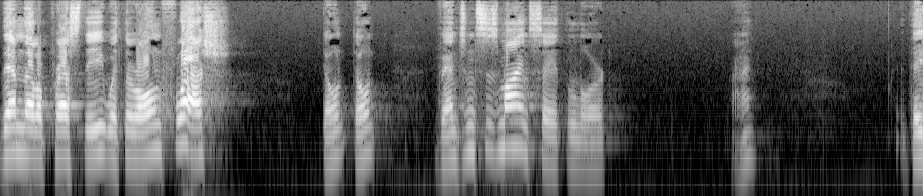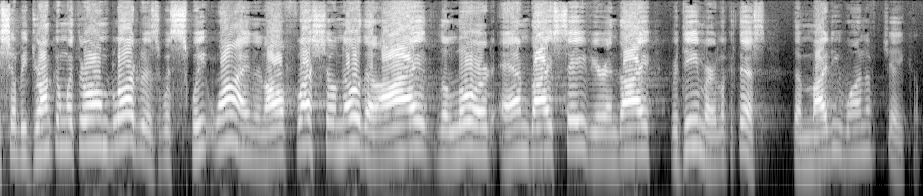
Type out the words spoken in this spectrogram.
them that oppress thee with their own flesh. Don't, don't Vengeance is mine, saith the Lord. They shall be drunken with their own blood as with sweet wine, and all flesh shall know that I, the Lord, am thy Savior and thy Redeemer. Look at this the mighty one of Jacob.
